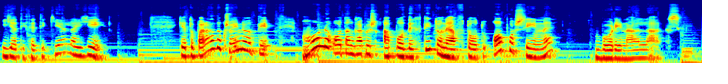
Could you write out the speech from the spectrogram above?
για τη θετική αλλαγή. Και το παράδοξο είναι ότι μόνο όταν κάποιος αποδεχτεί τον εαυτό του όπως είναι, μπορεί να αλλάξει.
